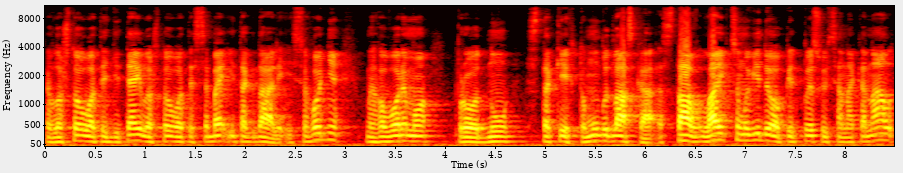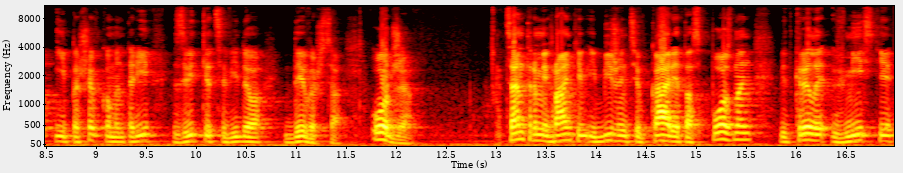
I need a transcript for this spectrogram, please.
влаштовувати дітей, влаштовувати себе і так далі. І сьогодні ми говоримо про одну з таких. Тому, будь ласка, став лайк цьому відео, підписуйся на канал і пиши в коментарі, звідки це відео дивишся. Отже. Центр мігрантів і біженців Карітас Познань відкрили в місті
